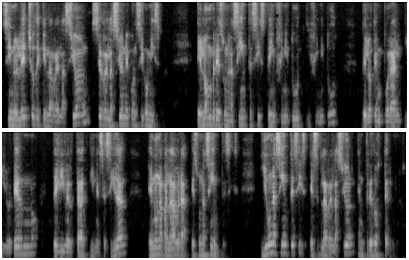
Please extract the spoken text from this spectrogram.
sino el hecho de que la relación se relacione consigo misma. El hombre es una síntesis de infinitud y finitud, de lo temporal y lo eterno, de libertad y necesidad, en una palabra, es una síntesis. Y una síntesis es la relación entre dos términos.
